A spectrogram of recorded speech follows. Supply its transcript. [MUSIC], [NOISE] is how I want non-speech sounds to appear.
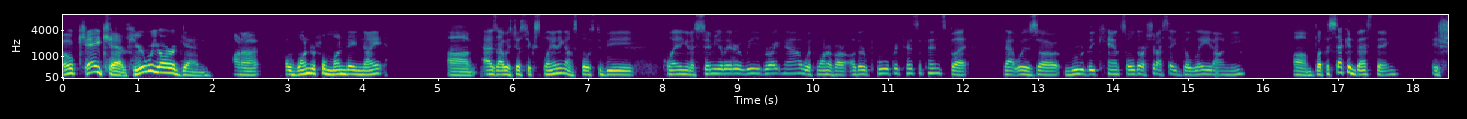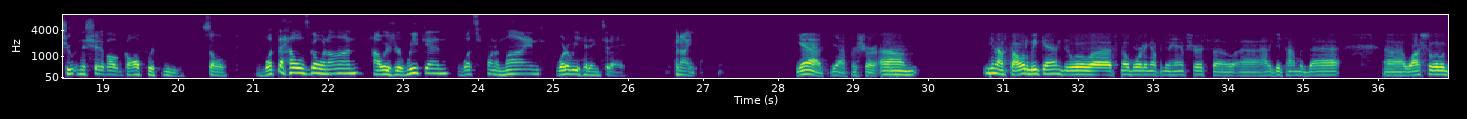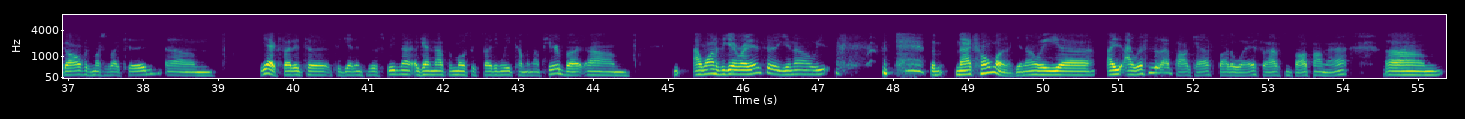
Okay, Kev, here we are again on a, a wonderful Monday night. Um, as I was just explaining, I'm supposed to be playing in a simulator league right now with one of our other pool participants, but that was uh, rudely canceled, or should I say, delayed on me. Um, but the second best thing is shooting the shit about golf with you. So, what the hell's going on? How was your weekend? What's front of mind? What are we hitting today, tonight? Yeah, yeah, for sure. Um, you know, solid weekend. Did a little uh, snowboarding up in New Hampshire, so uh, had a good time with that. Uh, watched a little golf as much as I could. Um, yeah, excited to to get into this week. Not, again, not the most exciting week coming up here, but um, I wanted to get right into you know we [LAUGHS] the Max Homa. You know, we uh, I I listened to that podcast by the way, so I have some thoughts on that. Um,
